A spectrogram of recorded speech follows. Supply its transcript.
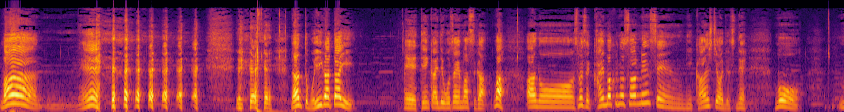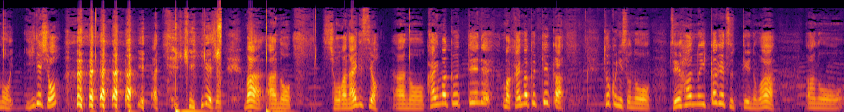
まあ、ねえ なんとも言い難い、えー、展開でございますが、まあ、あのー、すみません、開幕の3連戦に関してはですね、もう、もういいでしょ？いやいいでしょ？まあ、あの、しょうがないですよ。あの、開幕ってね、まあ開幕っていうか、特にその前半の1ヶ月っていうのは、あの、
